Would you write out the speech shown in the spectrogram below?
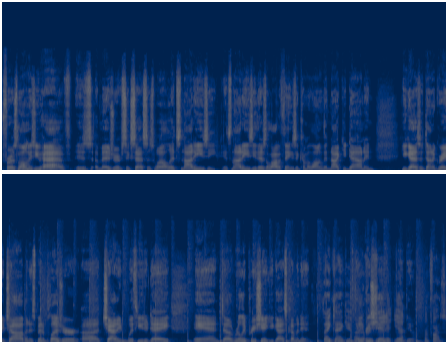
for as long as you have is a measure of success as well. It's not easy. It's not easy. There's a lot of things that come along that knock you down, and you guys have done a great job. And it's been a pleasure uh, chatting with you today, and uh, really appreciate you guys coming in. Thank you. Thank you. we appreciate it yeah Good deal. been fun Yes.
